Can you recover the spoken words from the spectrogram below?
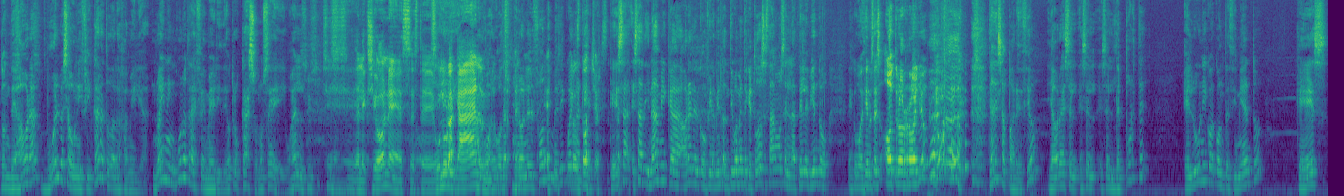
donde ahora vuelves a unificar a toda la familia. No hay ninguna otra efeméride, otro caso, no sé, igual... Sí, sí, sí. eh, Elecciones, este, Sí, un huracán. Algo, algo de- pero en el fondo me di cuenta Los que, esa, esa dinámica, ahora en el confinamiento, antiguamente, que todos estábamos en la tele viendo, eh, como decían ustedes, otro rollo, ¿no? ya desapareció y ahora es el, es, el, es el deporte el único acontecimiento que es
